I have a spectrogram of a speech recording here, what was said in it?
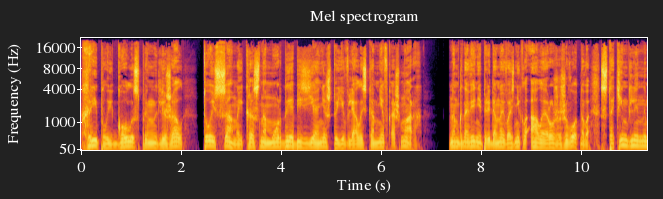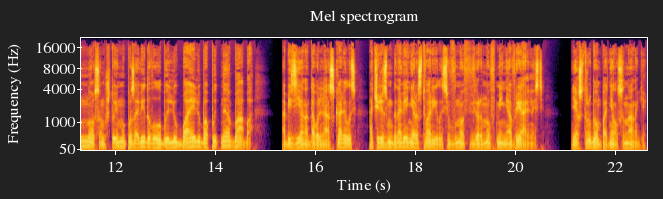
Хриплый голос принадлежал той самой красномордой обезьяне, что являлась ко мне в кошмарах. На мгновение передо мной возникла алая рожа животного с таким длинным носом, что ему позавидовала бы любая любопытная баба. Обезьяна довольно оскалилась, а через мгновение растворилась, вновь вернув меня в реальность. Я с трудом поднялся на ноги.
